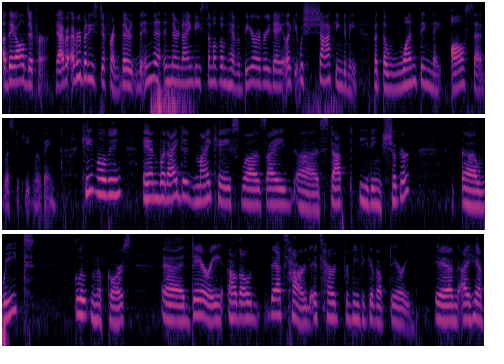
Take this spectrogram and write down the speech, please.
Uh, They all differ. Everybody's different. They're in the in their 90s. Some of them have a beer every day. Like it was shocking to me. But the one thing they all said was to keep moving. Keep moving. And what I did in my case was I uh, stopped eating sugar, uh, wheat, gluten, of course, uh, dairy, although that's hard. It's hard for me to give up dairy. And I have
